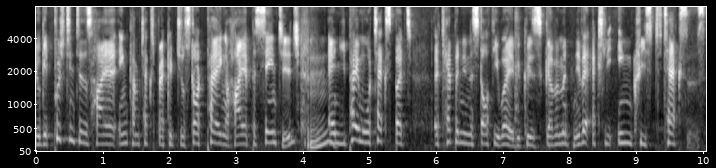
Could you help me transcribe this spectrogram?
you'll get pushed into this higher income tax bracket. You'll start paying a higher percentage, hmm? and you pay more tax, but it happened in a stealthy way because government never actually increased taxes.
